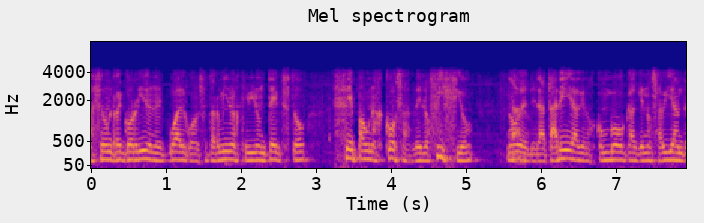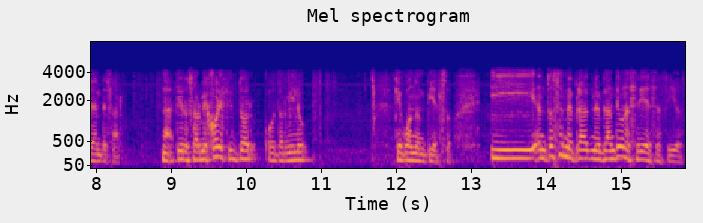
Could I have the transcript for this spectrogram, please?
hacer un recorrido en el cual cuando yo termino de escribir un texto, sepa unas cosas del oficio, ¿no? Claro. de, de la tarea que nos convoca, que no sabía antes de empezar. Claro. Quiero ser mejor escritor cuando termino que cuando empiezo. Y entonces me, me planteé una serie de desafíos.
